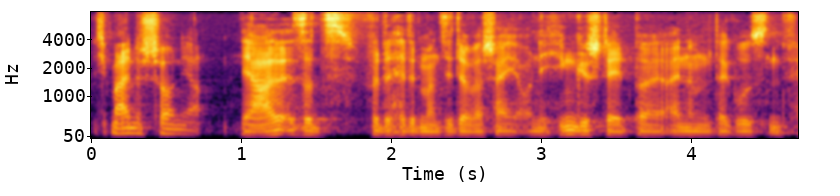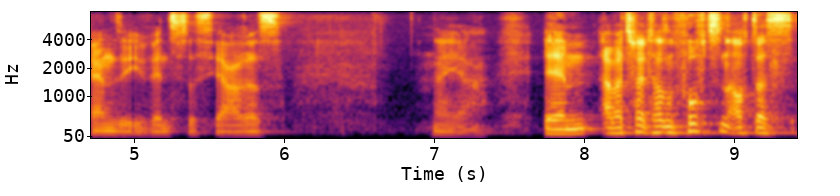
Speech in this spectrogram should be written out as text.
Ich meine schon, ja. ja, also das würde, hätte man sie da wahrscheinlich auch nicht hingestellt bei einem der größten Fernseh-Events des Jahres. Naja. Ähm, aber 2015 auch das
